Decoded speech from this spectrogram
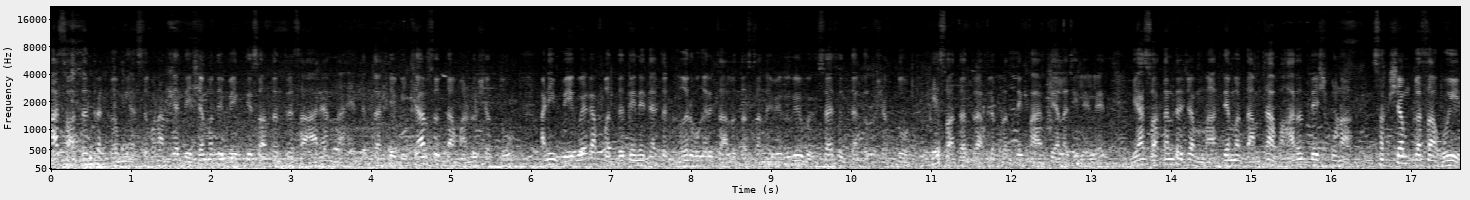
हा स्वातंत्र्य कमी असतं. पण आमच्या देशामध्ये व्यक्ती स्वातंत्र्य साऱ्यांना आहे. तर त्याचे विचारसुद्धा मांडू शकतो आणि वेगवेगळ्या पद्धतीने त्याचं घर वगैरे चालत असताना वेगवेगळे व्यवसायसुद्धा करू शकतो. हे स्वातंत्र्य आपल्या प्रत्येक भारतीयाला दिलेले आहेत या स्वातंत्र्याच्या माध्यमात आमचा भारत देश पुन्हा सक्षम कसा होईल?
